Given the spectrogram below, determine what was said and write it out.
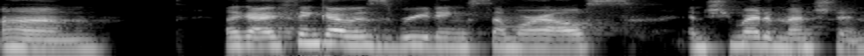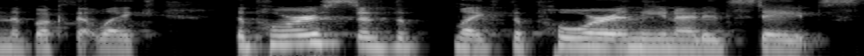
Um like i think i was reading somewhere else and she might have mentioned it in the book that like the poorest of the like the poor in the united states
